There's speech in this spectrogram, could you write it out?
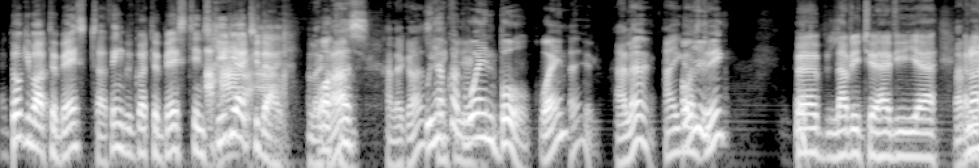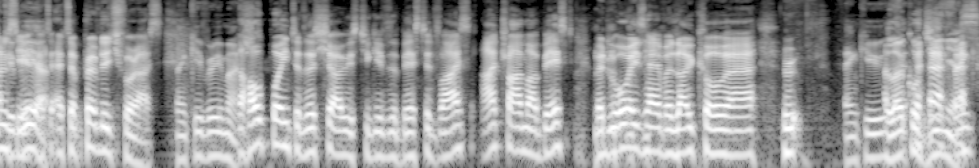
And talking about the best, I think we've got the best in studio today. Hello, Welcome. guys. Hello, guys. We have Thank got you. Wayne Bull. Wayne? Hey. Hello. How are you How are guys you? doing? Herb, lovely to have you here. Lovely and to honestly, be here. it's, it's a privilege for us. Thank you very much. The whole point of this show is to give the best advice. I try my best, but we always have a local uh, r- Thank you. A local genius.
